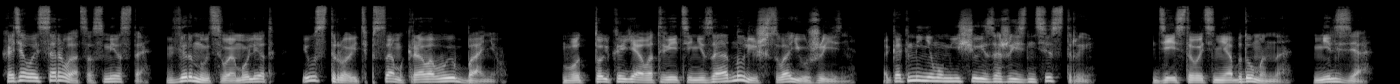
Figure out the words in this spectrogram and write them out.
Хотелось сорваться с места, вернуть свой амулет и устроить псам кровавую баню. Вот только я в ответе не за одну лишь свою жизнь, а как минимум еще и за жизнь сестры. Действовать необдуманно нельзя.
